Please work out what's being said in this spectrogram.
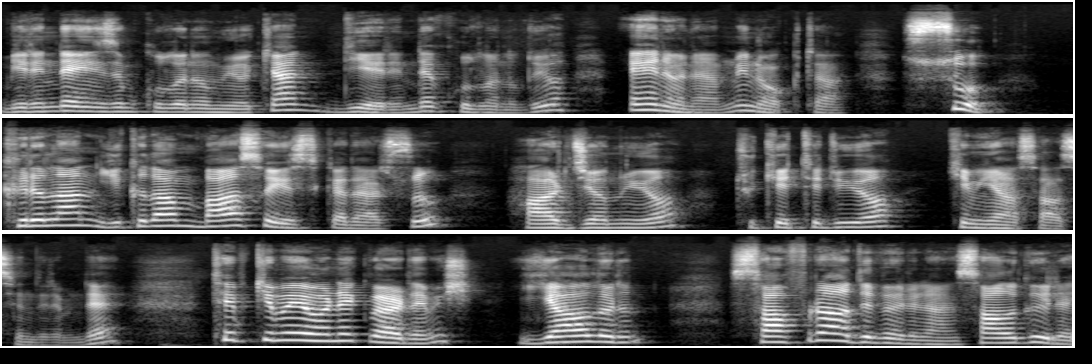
birinde enzim kullanılmıyorken diğerinde kullanılıyor. En önemli nokta su. Kırılan, yıkılan bağ sayısı kadar su harcanıyor, tüketiliyor kimyasal sindirimde. Tepkimeye örnek ver demiş. Yağların safra adı verilen salgıyla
